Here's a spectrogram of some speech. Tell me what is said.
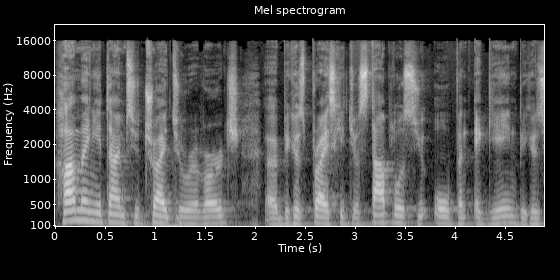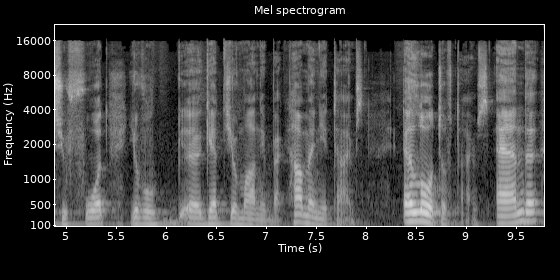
How many times you try to reverse uh, because price hit your stop loss, you open again because you thought you will uh, get your money back? How many times? A lot of times. And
